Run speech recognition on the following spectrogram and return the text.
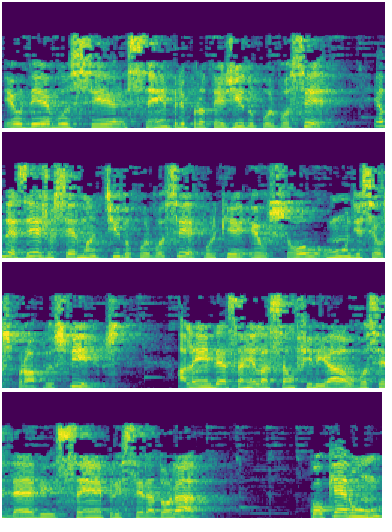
eu devo ser sempre protegido por você. Eu desejo ser mantido por você porque eu sou um de seus próprios filhos. Além dessa relação filial, você deve sempre ser adorado. Qualquer um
